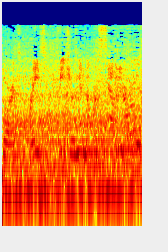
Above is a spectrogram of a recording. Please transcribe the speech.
towards race feature win number seven in a row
